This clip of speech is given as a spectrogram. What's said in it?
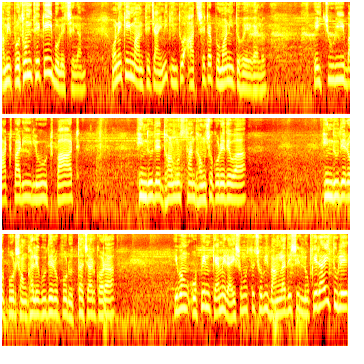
আমি প্রথম থেকেই বলেছিলাম। অনেকেই মানতে চায়নি, কিন্তু আজ সেটা প্রমাণিত হয়ে গেল। এই চুরি, বাটপাড়ি লুটপাট হিন্দুদের ধর্মস্থান ধ্বংস করে দেওয়া, হিন্দুদের ওপর, সংখ্যালঘুদের ওপর অত্যাচার করা এবং ওপেন ক্যামেরা এই সমস্ত ছবি বাংলাদেশের লোকেরাই তুলে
